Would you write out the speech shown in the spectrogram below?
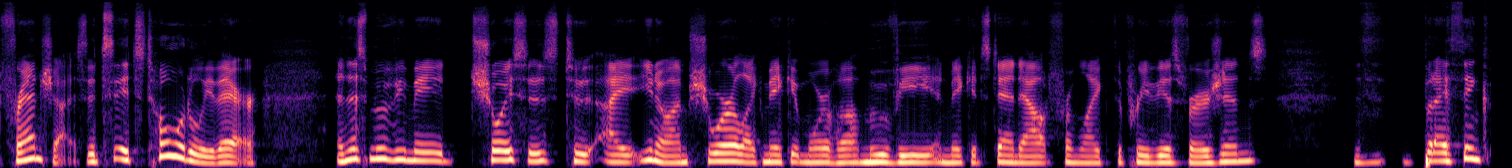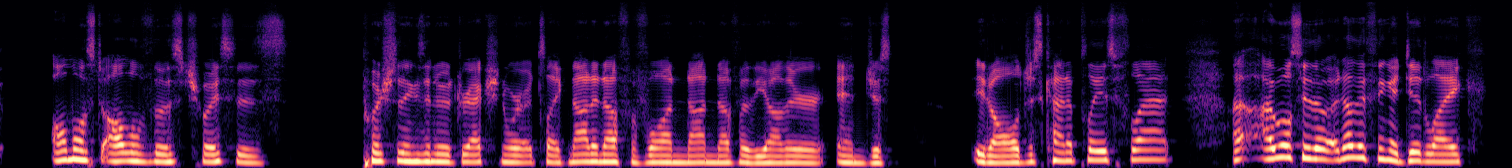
franchise. It's it's totally there. And this movie made choices to I you know, I'm sure like make it more of a movie and make it stand out from like the previous versions. But I think almost all of those choices push things into a direction where it's like not enough of one, not enough of the other, and just it all just kind of plays flat. I, I will say though, another thing I did like,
